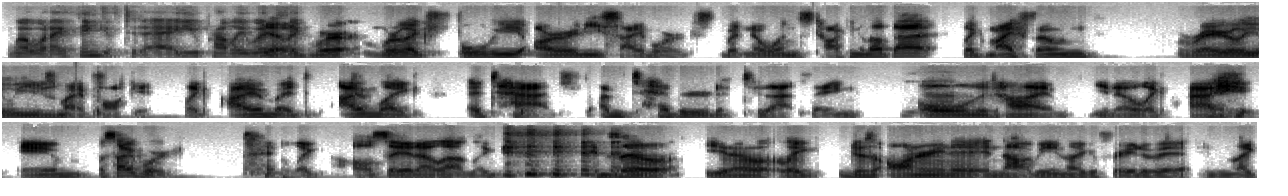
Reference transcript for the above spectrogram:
what would I think of today? You probably would. Yeah, like we're we're like fully already cyborgs, but no one's talking about that. Like my phone rarely leaves my pocket. Like I am a, I'm like attached. I'm tethered to that thing yeah. all the time. You know, like I am a cyborg. like I'll say it out loud. Like and so, you know, like just honoring it and not being like afraid of it and like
